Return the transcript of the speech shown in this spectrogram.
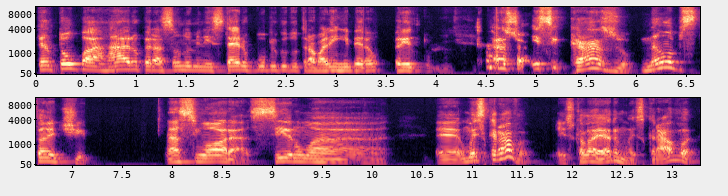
tentou barrar a operação do Ministério Público do Trabalho em Ribeirão Preto. Olha só, esse caso, não obstante a senhora ser uma, é, uma escrava, é isso que ela era, uma escrava,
